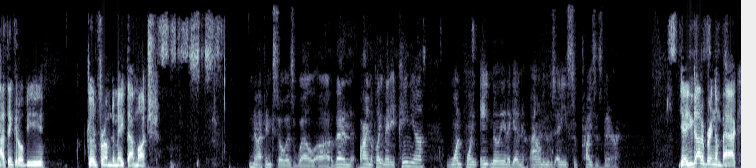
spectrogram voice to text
I think it'll be good for him to make that much. No, I think so as well. Uh, then behind the plate, Manny Piña, 1.8 million. Again, I don't think there's any surprises there. Yeah, you got to bring him back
